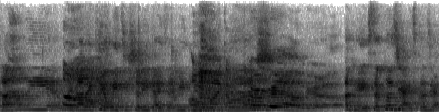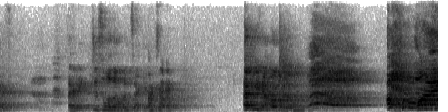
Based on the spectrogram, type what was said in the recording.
bubbly. Oh my god, I can't wait to show you guys everything. Oh my gosh! For real, girl. Okay, so close your eyes, close your eyes. Alright, just hold on one second. Okay. Okay, now open them. Oh, oh my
